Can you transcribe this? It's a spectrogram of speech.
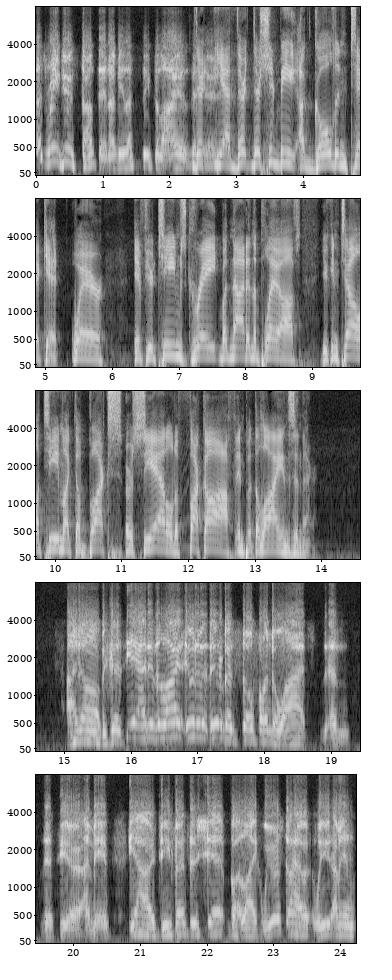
let's redo something. I mean, let's sneak the Lions. in There, there. yeah, there there should be a golden ticket where if your team's great but not in the playoffs, you can tell a team like the Bucks or Seattle to fuck off and put the Lions in there. I know because yeah, dude, the line it would have they would have been so fun to watch, and this year. I mean, yeah, our defense is shit, but like we were still having we. I mean,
